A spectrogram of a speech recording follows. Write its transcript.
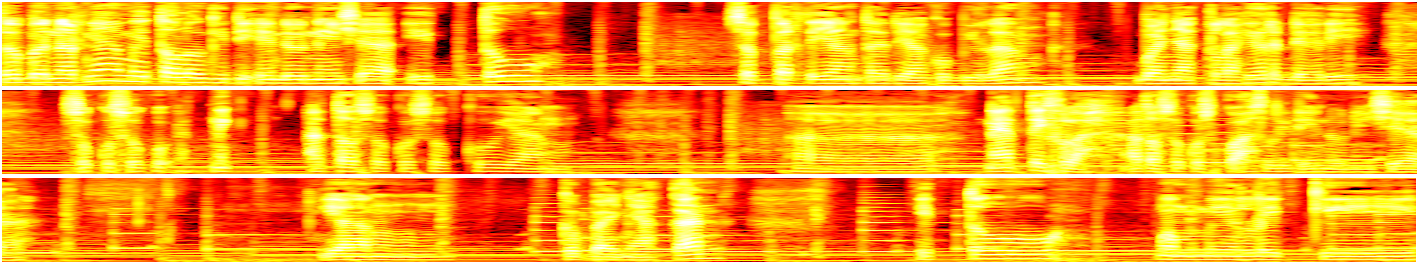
sebenarnya mitologi di Indonesia itu seperti yang tadi aku bilang banyak lahir dari suku-suku etnik atau suku-suku yang uh, native lah atau suku-suku asli di Indonesia yang kebanyakan itu memiliki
